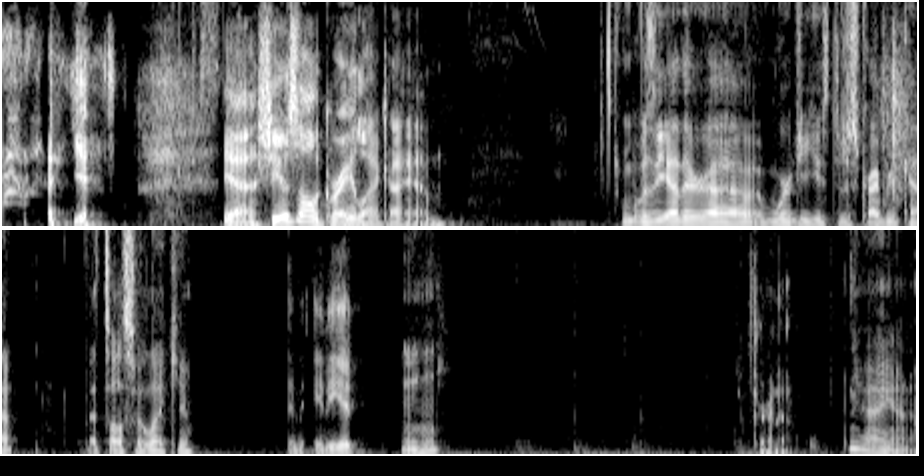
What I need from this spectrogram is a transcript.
yes. Yeah, she is all gray like I am. what was the other uh, word you used to describe your cat? That's also like you. An idiot. Mm-hmm. Fair enough. Yeah, yeah, I know.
